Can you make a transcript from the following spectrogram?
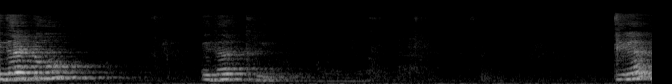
इधर टू इधर थ्री क्लियर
